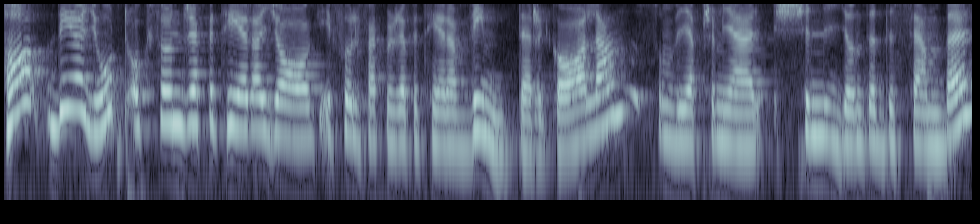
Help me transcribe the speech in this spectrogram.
Ja, det har jag gjort. Och sen repeterar jag i full fart med att repetera Vintergalan som vi har premiär 29 december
